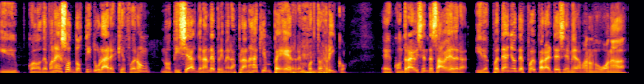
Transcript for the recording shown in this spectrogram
y cuando te pones esos dos titulares que fueron noticias grandes, primeras planas aquí en PR, en Puerto Rico, eh, contra Vicente Saavedra, y después de años después pararte y decir, mira, mano, no hubo nada.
